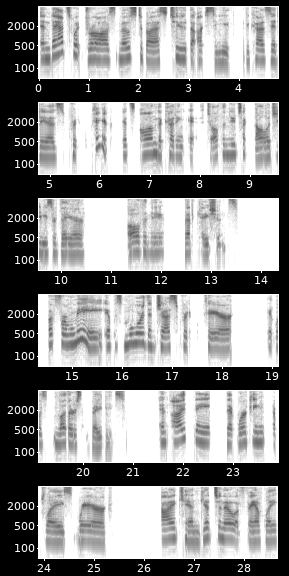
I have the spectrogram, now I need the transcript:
And that's what draws most of us to the ICU because it is critical care. It's on the cutting edge. All the new technologies are there, all the new medications. But for me, it was more than just critical care. It was mothers and babies. And I think that working in a place where I can get to know a family,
